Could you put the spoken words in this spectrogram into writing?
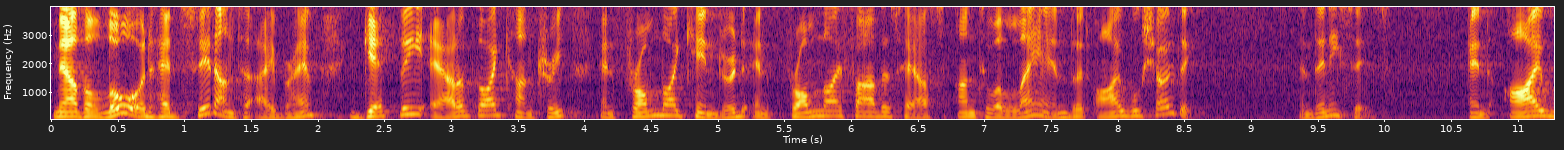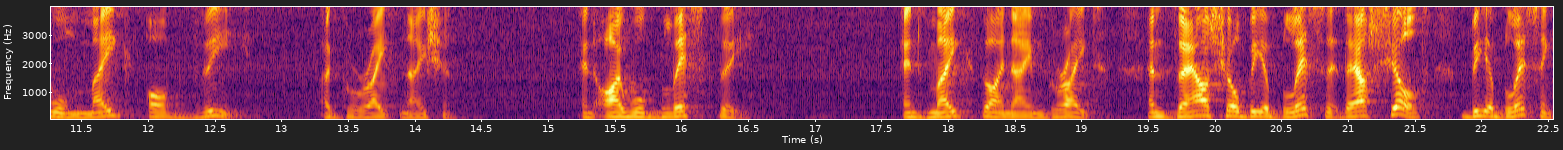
Now the Lord had said unto Abraham, Get thee out of thy country and from thy kindred and from thy father's house unto a land that I will show thee. And then he says, And I will make of thee a great nation, and I will bless thee and make thy name great. And thou shalt be a thou shalt be a blessing.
